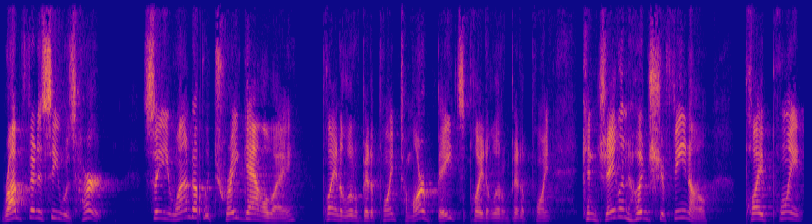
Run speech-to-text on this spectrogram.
Rob Phinisee was hurt. So you wound up with Trey Galloway playing a little bit of point. Tamar Bates played a little bit of point. Can Jalen Hood Schifino play point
